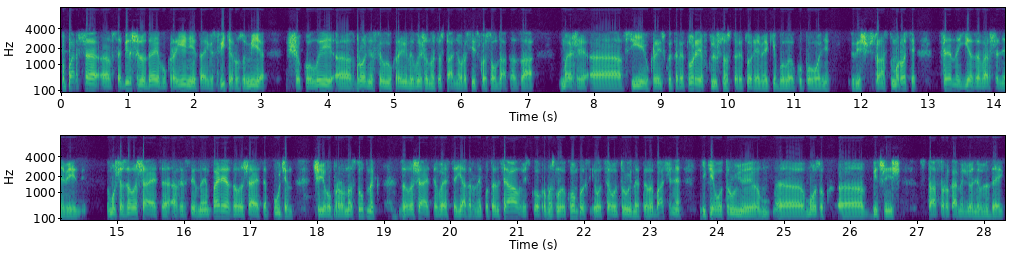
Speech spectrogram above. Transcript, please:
По-перше, е, все більше людей в Україні та й в світі розуміє, що коли е, Збройні сили України виженуть останнього російського солдата за межі е, всієї української території, включно з територіями, які були окуповані у 2014 році, це не є завершення війни. Тому що залишається агресивна імперія, залишається Путін чи його правонаступник, залишається весь цей ядерний потенціал, військово-промисловий комплекс, і оце отруйне телебачення, яке отруює е, мозок е, більше ніж 140 мільйонів людей.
